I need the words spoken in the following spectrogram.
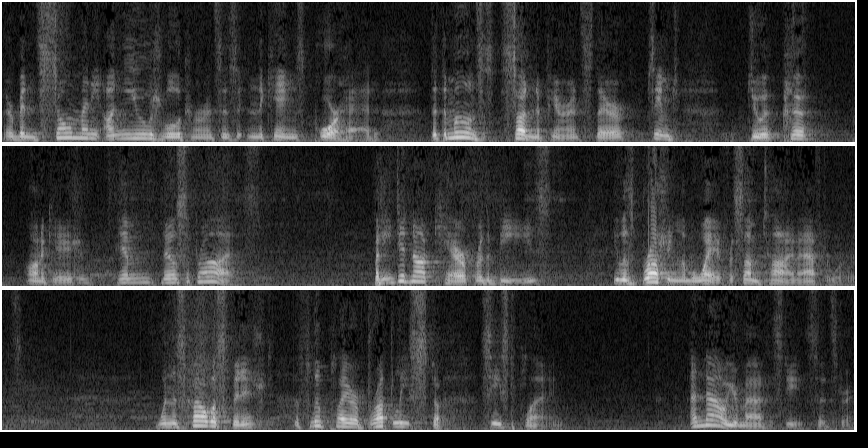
There have been so many unusual occurrences in the king's poor head that the moon's sudden appearance there seemed to, on occasion, him no surprise. But he did not care for the bees. He was brushing them away for some time afterwards. When the spell was finished, the flute player abruptly st- ceased playing. And now, Your Majesty, said Strange,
